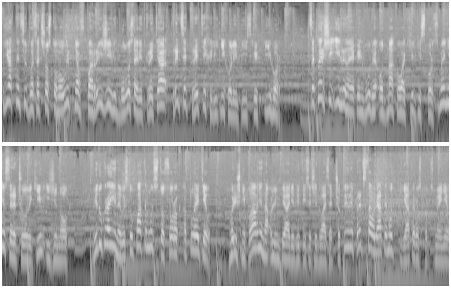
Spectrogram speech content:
П'ятницю, 26 липня, в Парижі відбулося відкриття 33-х літніх Олімпійських ігор. Це перші ігри, на яких буде однакова кількість спортсменів серед чоловіків і жінок. Від України виступатимуть 140 атлетів. Горішні плавні на Олімпіаді 2024 представлятимуть п'ятеро спортсменів.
